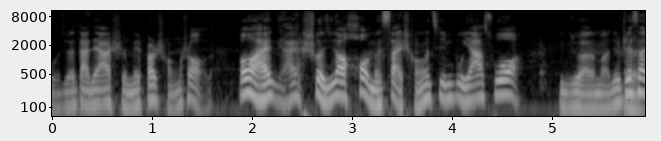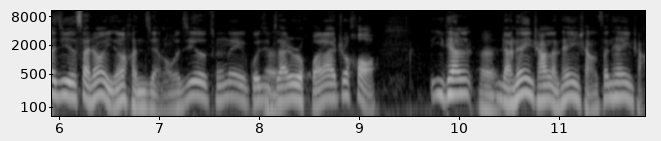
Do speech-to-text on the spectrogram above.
我觉得大家是没法承受的。包括还你还涉及到后面赛程的进一步压缩，你不觉得吗？就这嗯赛季的赛程已经很紧了。我记得从那个国际比赛日回来之后，一天、嗯两天一场，两天一场，三天一场，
